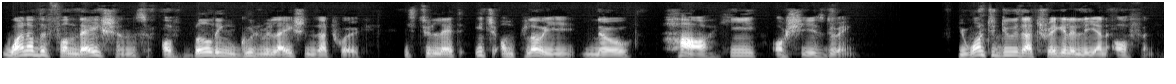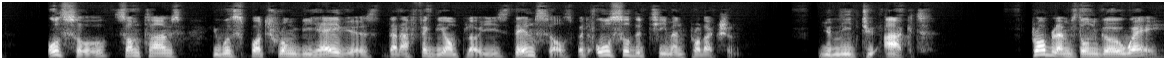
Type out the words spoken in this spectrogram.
One of the foundations of building good relations at work is to let each employee know how he or she is doing. You want to do that regularly and often. Also, sometimes you will spot wrong behaviors that affect the employees themselves, but also the team and production. You need to act. Problems don't go away.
